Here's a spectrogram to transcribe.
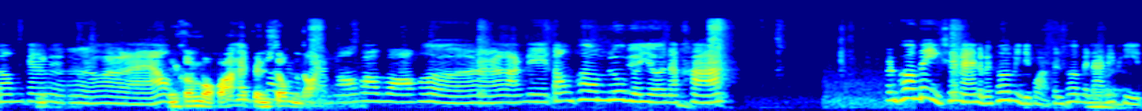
ดอมแก้มเออมาแล้วมีคนบอกว่าให้เป็นส้มหน่อย น้องก็บอกเออรักดีต้องเพิ่มรูปเยอะๆนะคะ มันเพิ่มได้อีกใช่ไหมเดี๋ยวไปเพิ่มอีกดีกว่า เป็นเพิ่มเป็นหน้าพี่พีท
